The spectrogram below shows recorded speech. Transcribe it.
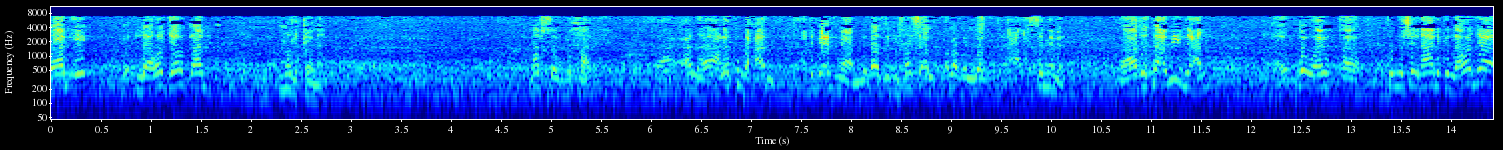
قال إيه؟ الا وجهه قال ملكنا. نفس البخاري. فأنا على كل حال هذا بعلم يعني لازم نسأل طلب أحسن منه. هذا تأويل يعني. كل شيء هالك إلا وجه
